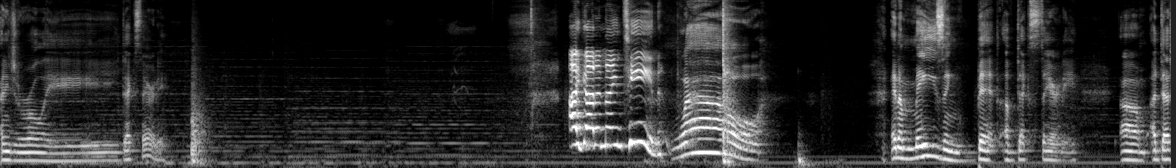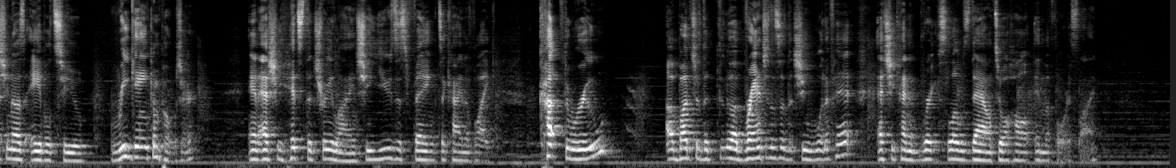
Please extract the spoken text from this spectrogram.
I need you to roll a dexterity. 19! Wow. An amazing bit of dexterity. Um, Adeshina is able to regain composure. And as she hits the tree line, she uses Fang to kind of like cut through a bunch of the, the branches that she would have hit as she kind of break, slows down to a halt in the forest line.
